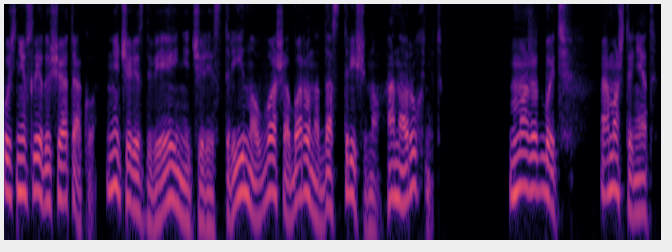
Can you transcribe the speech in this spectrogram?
Пусть не в следующую атаку, не через две и не через три, но ваша оборона даст трещину, она рухнет. Может быть, а может и нет.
